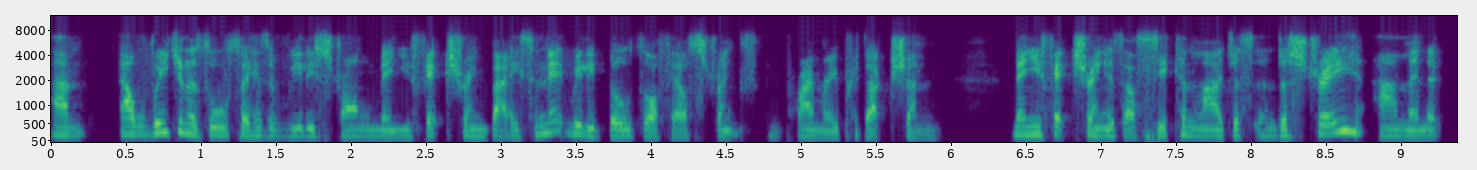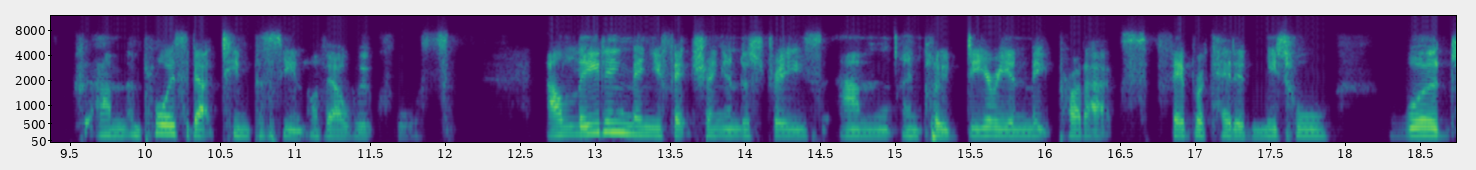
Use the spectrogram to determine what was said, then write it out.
Um, our region is also has a really strong manufacturing base and that really builds off our strength in primary production. Manufacturing is our second largest industry um, and it um, employs about 10% of our workforce. Our leading manufacturing industries um, include dairy and meat products, fabricated metal, wood,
